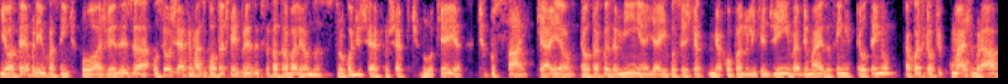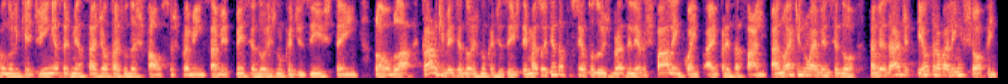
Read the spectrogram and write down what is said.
E eu até brinco assim, tipo, às vezes o seu chefe é mais importante que a empresa que você está trabalhando. Se trocou de chefe, um chefe que te bloqueia, tipo, sai. Que aí é, é outra coisa minha, e aí vocês que me acompanham no LinkedIn, vai ver mais, assim, eu tenho. A coisa que eu fico mais bravo no LinkedIn é essas mensagens de autoajudas falsas para mim, sabe? Vencedores nunca desistem, blá blá blá. Claro que vencedores nunca desistem, mas 80% dos brasileiros falem com a, empresa fale. Ah, não é que não é vencedor. Na verdade, eu trabalhei em shopping.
